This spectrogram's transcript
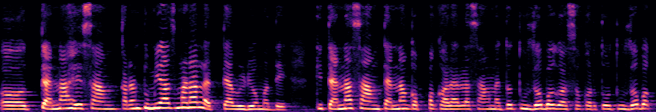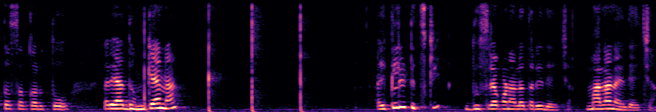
त्यांना हे सांग कारण तुम्ही आज म्हणालात त्या व्हिडिओमध्ये की त्यांना सांग त्यांना गप्प करायला सांग नाही तर तुझं बघ असं करतो तुझं बघ तसं करतो. तर या धमक्या ना ऐकली टिचकी दुसऱ्या कोणाला तरी द्यायच्या मला नाही द्यायच्या.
